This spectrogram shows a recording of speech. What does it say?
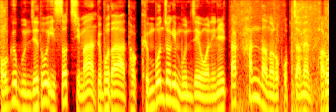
버그 문제도 있었지만 그보다 더 근본적인 문제의 원인을 딱 한 단어로 꼽자면 바로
